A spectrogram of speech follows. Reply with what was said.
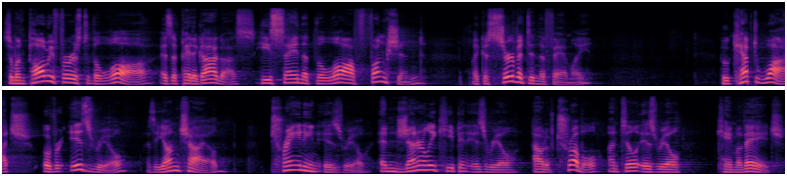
So when Paul refers to the law as a pedagogos, he's saying that the law functioned like a servant in the family who kept watch over Israel as a young child training Israel, and generally keeping Israel out of trouble until Israel came of age.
